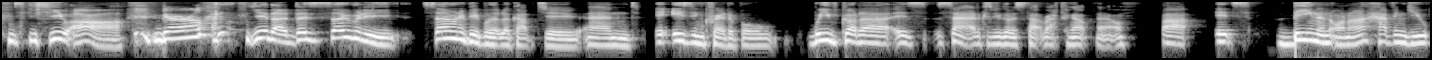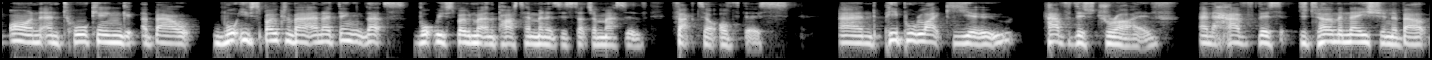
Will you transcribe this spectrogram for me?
you are. Girl. you know, there's so many, so many people that look up to you, and it is incredible. We've got to, it's sad because we've got to start wrapping up now, but it's been an honor having you on and talking about what you've spoken about. And I think that's what we've spoken about in the past 10 minutes is such a massive factor of this. And people like you have this drive and have this determination about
